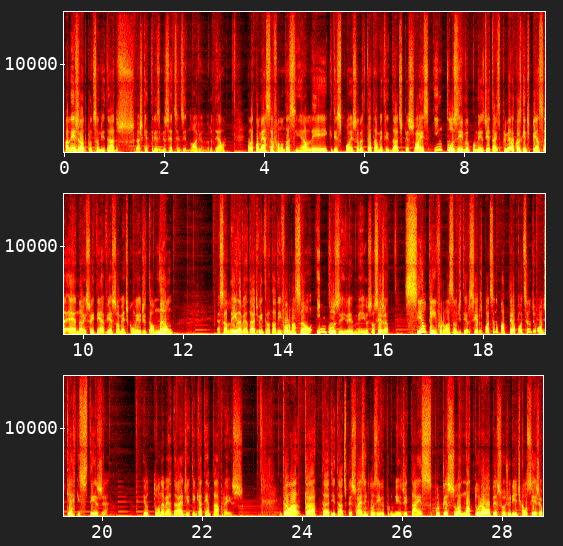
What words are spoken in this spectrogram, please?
A Lei Geral de Proteção de Dados, acho que é 13.709 o número dela, ela começa falando assim: a lei que dispõe sobre o tratamento de dados pessoais, inclusive por meios digitais. Primeira coisa que a gente pensa é: não, isso aí tem a ver somente com o meio digital. Não. Essa lei, na verdade, vem tratar de informação, inclusive meios. Ou seja, se eu tenho informação de terceiros, pode ser no papel, pode ser onde, onde quer que esteja. Eu estou, na verdade, tenho que atentar para isso. Então ela trata de dados pessoais, inclusive por meios digitais, por pessoa natural ou pessoa jurídica, ou seja,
